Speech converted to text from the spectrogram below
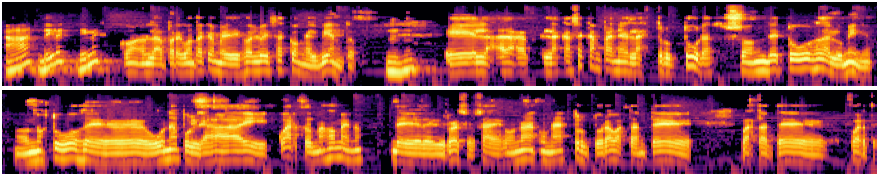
Ajá, dile, dime. Con la pregunta que me dijo Luisa con el viento. Eh, la, casa de campaña, la estructura son de tubos de aluminio, unos tubos de una pulgada y cuarto más o menos de, de grueso. O sea, es una, una estructura bastante, bastante fuerte.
